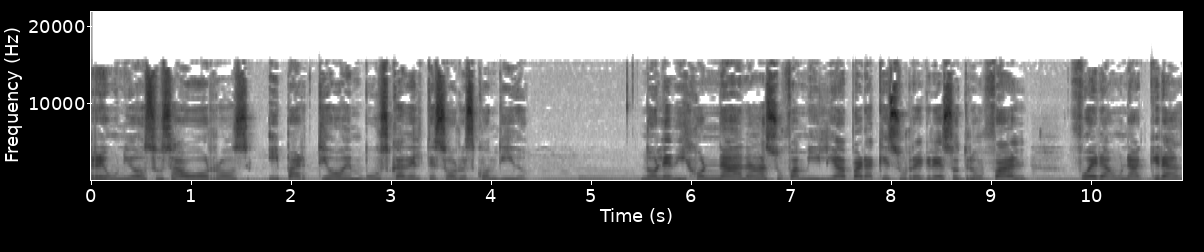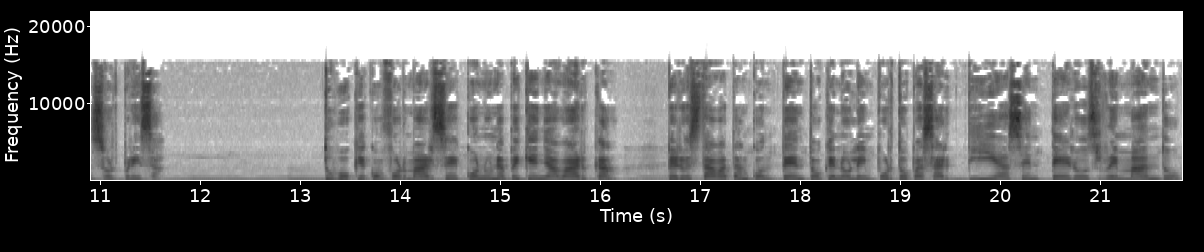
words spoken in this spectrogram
reunió sus ahorros y partió en busca del tesoro escondido. No le dijo nada a su familia para que su regreso triunfal fuera una gran sorpresa. Tuvo que conformarse con una pequeña barca, pero estaba tan contento que no le importó pasar días enteros remando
